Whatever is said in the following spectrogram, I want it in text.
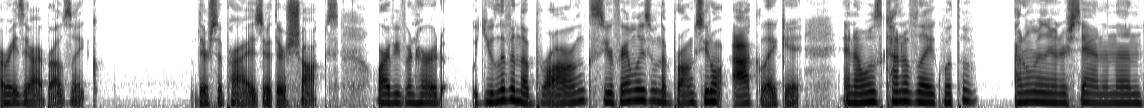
raise their eyebrows like they're surprised or they're shocked. Or I've even heard, you live in the Bronx, your family's from the Bronx, you don't act like it. And I was kind of like, what the I don't really understand. And then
